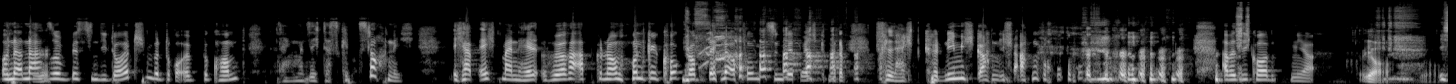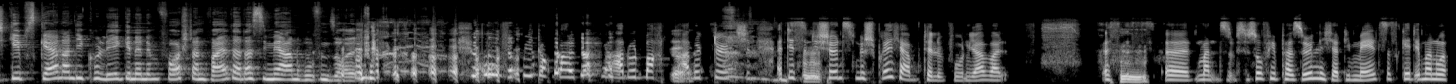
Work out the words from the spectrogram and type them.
und danach Ja. so ein bisschen die Deutschen betreut bekommt, dann denkt man sich, das gibt's doch nicht. Ich habe echt meinen Hel Hörer abgenommen und geguckt, ob der noch funktioniert, weil ich gedacht habe, vielleicht können die mich gar nicht anrufen. Aber sie konnten ja. Ja. Ich gebe es gerne an die Kolleginnen im Vorstand weiter, dass sie mehr anrufen sollen. Ruf mich doch mal an und macht Ja. Anekdötchen. Das sind die schönsten Gespräche am Telefon, ja, weil es Hm. ist, äh, man, es ist so viel persönlicher. Die Mails, das geht immer nur,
